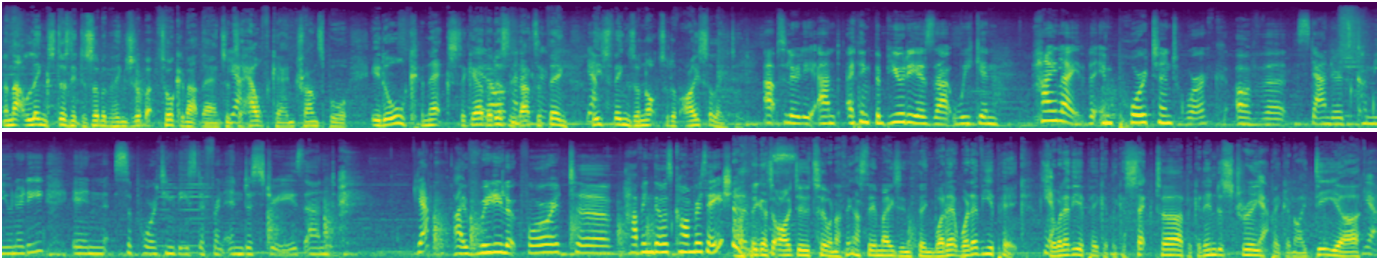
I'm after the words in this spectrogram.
and that links, doesn't it, to some of the things you're talking about there in terms Yeah. of healthcare and transport. It all connects together, all doesn't it? That's the thing. yeah. These things are not sort of isolated. Absolutely. And I think the beauty is that we can highlight the important work of the standards community in supporting these different industries. And yeah, I really look forward to having those conversations. I think that's, what I do too, and I think that's the amazing thing. Whatever, whatever you pick, Yeah. so whatever you pick, pick a sector, pick an industry, pick an idea. Yeah.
